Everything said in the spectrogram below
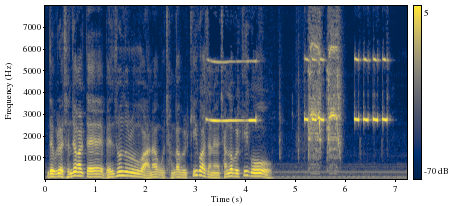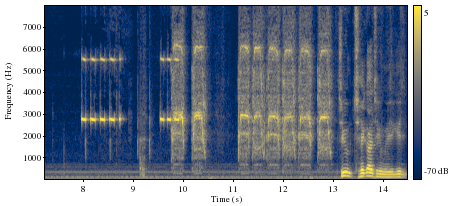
근데 우리가 전쟁할 때 맨손으로 안 하고 장갑을 끼고 하잖아요. 장갑을 끼고 지금 제가 지금 이게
